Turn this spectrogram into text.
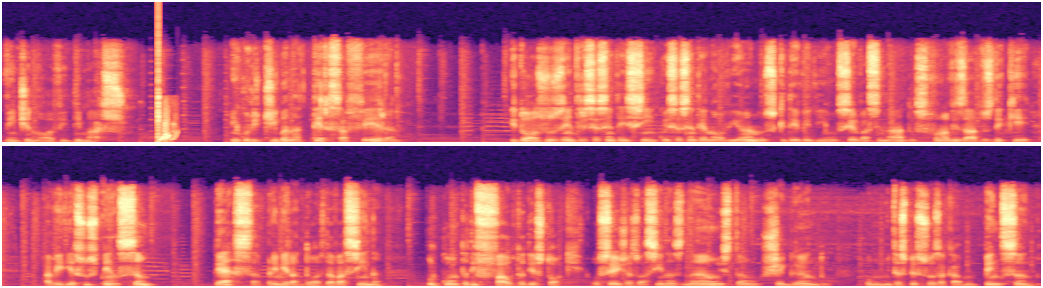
29 de março. Em Curitiba, na terça-feira, idosos entre 65 e 69 anos que deveriam ser vacinados foram avisados de que haveria suspensão dessa primeira dose da vacina por conta de falta de estoque, ou seja, as vacinas não estão chegando, como muitas pessoas acabam pensando.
